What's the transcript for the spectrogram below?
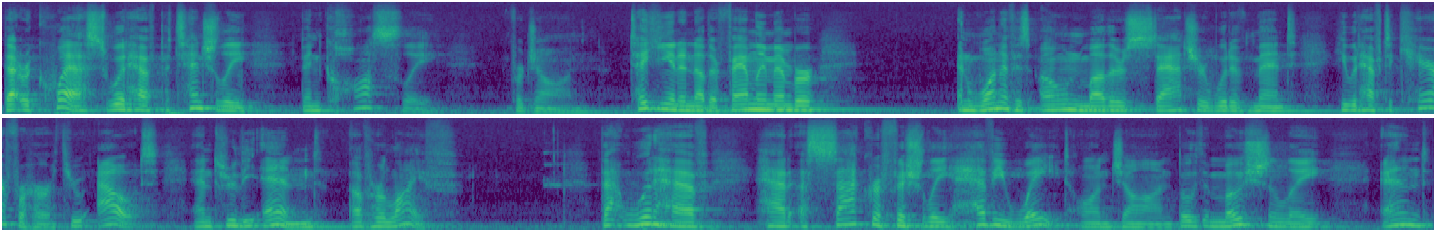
That request would have potentially been costly for John. Taking in another family member and one of his own mother's stature would have meant he would have to care for her throughout and through the end of her life. That would have had a sacrificially heavy weight on John, both emotionally and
